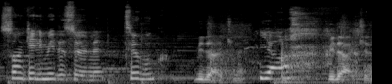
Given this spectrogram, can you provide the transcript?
Son kelimeyi de söyle. Çabuk. Bir dahakine, Ya. bir dahakine.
